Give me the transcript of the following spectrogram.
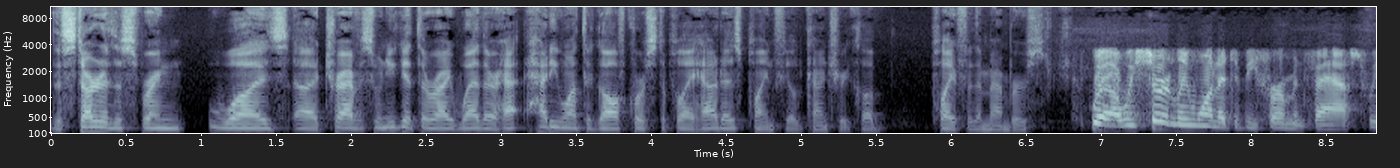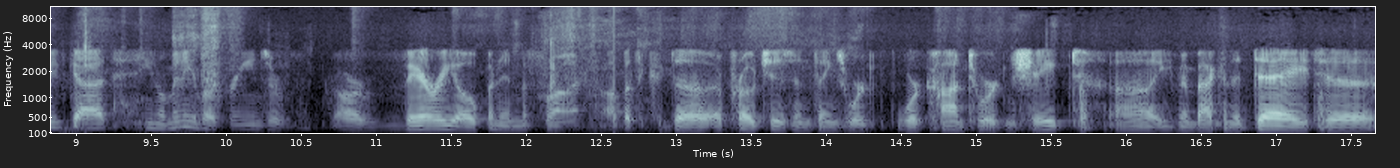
the start of the spring was. Uh, Travis, when you get the right weather, how, how, do you want the golf course to play? How does Plainfield Country Club play for the members? Well, we certainly want it to be firm and fast. We've got, you know, many of our greens are are very open in the front, uh, but the, the approaches and things were were contoured and shaped uh, even back in the day to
